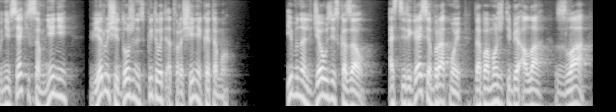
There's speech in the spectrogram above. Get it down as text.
Вне всяких сомнений, верующий должен испытывать отвращение к этому. Ибн Аль-Джаузи сказал, «Остерегайся, брат мой, да поможет тебе Аллах, зла,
